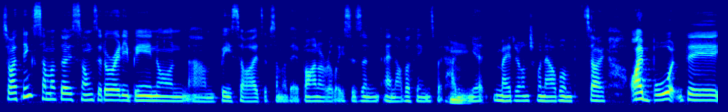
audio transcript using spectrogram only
So I think some of those songs had already been on um, B sides of some of their vinyl releases and, and other things, but hadn't yet made it onto an album. So I bought the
